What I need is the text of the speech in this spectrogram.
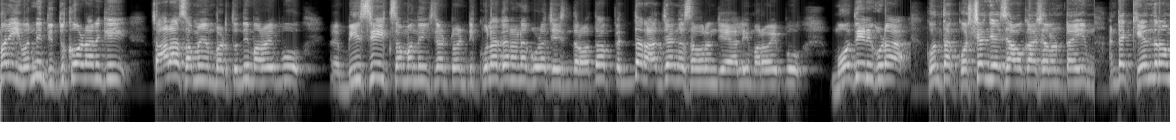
మరి ఇవన్నీ దిద్దుకోవడానికి చాలా సమయం పడుతుంది. మరోవైపు బీసీకి సంబంధించినటువంటి కులగణన కూడా చేసిన తర్వాత పెద్ద రాజ్యాంగ సవరణ చేయాలి. మరోవైపు మోదీని కూడా కొంత క్వశ్చన్ చేసే అవకాశాలు ఉంటాయి. అంటే కేంద్రం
